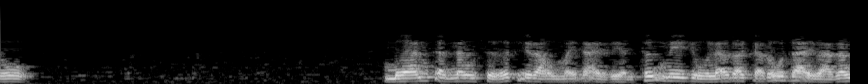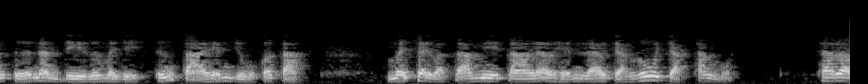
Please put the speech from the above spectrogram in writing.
รู้ เหมือนกับหนังสือที่เราไม่ได้เรียน ถึงมีอยู่แล้วเราจะรู้ได้ว่าหนังสือนั่นดีหรือไม่ดี ถึงตาเห็นอยู่ก็ตามไม่ใช่ว่าตามีตาแล้วเห็นแล้วจะรู้จักทั้งหมด ถ้าเรา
